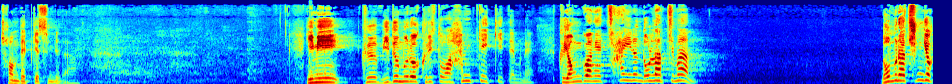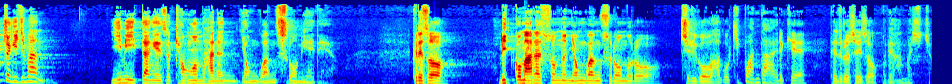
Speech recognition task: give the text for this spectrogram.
처음 뵙겠습니다. 이미 그 믿음으로 그리스도와 함께 있기 때문에 그 영광의 차이는 놀랍지만 너무나 충격적이지만 이미 이 땅에서 경험하는 영광스러움이어야 돼요. 그래서 믿고 말할 수 없는 영광스러움으로 즐거워하고 기뻐한다. 이렇게 베드로서에서 고백한 것이죠.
